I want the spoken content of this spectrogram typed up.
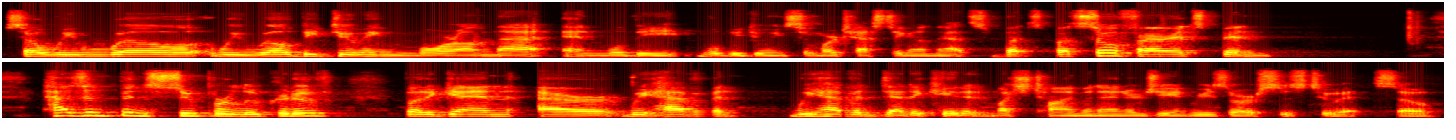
So we will we will be doing more on that, and we'll be we'll be doing some more testing on that. But but so far it's been hasn't been super lucrative. But again, our we haven't we haven't dedicated much time and energy and resources to it. So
